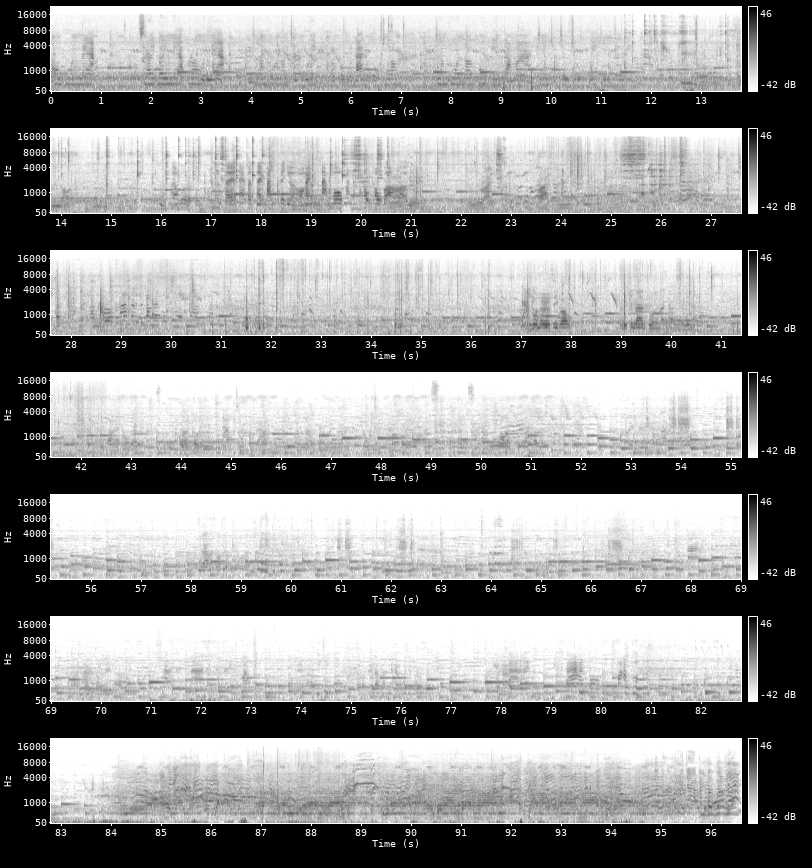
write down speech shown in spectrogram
បង4នាក់ស្រី3នាក់ប្រុស1នាក់ខ្ញុំរស់នៅជាមួយឪពុកម្ដាយរបស់ខ្ញុំខ្ញុំរស់នៅភូមិគៀនតាម៉ាខ្ញុំចិញ្ចឹមជ្រូកពីរខ្ញុំទៅរៀនខ្ញុំមើលស្រែដែរប៉ុន្តែបានតិចរងថ្ងៃខ្ញុំដាក់មកបានតែហូបហូបក៏អត់ត្រូវ do rice rice and uh, ដាក់គួនោះរនៅស៊ីផងទៅទី បាន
